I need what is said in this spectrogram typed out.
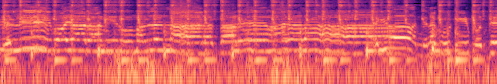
వెళ్ళిపోయారా మీరు మల్లెన్నాడతారే మాయలా? అయ్యో నెలకుకి పొద్దే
